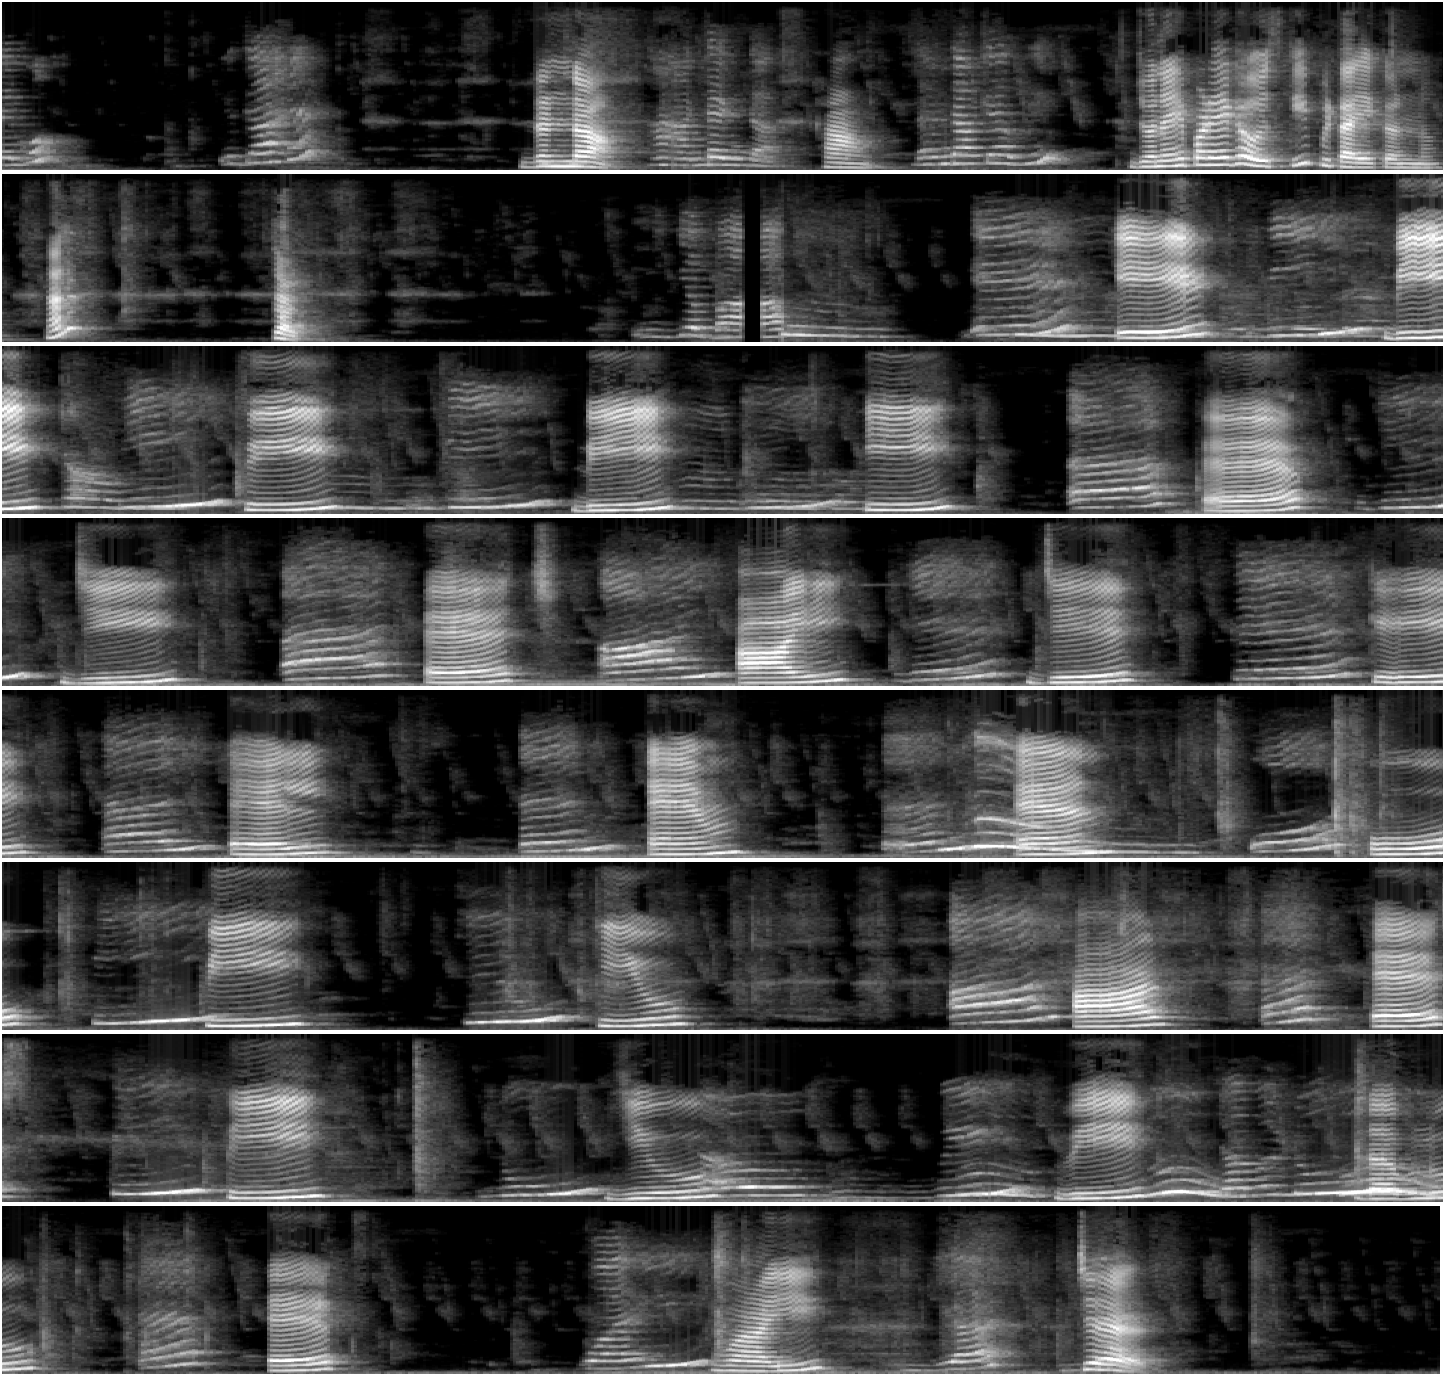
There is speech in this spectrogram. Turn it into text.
देखो ये क्या है? डंडा। हाँ डंडा। हाँ। डंडा क्या भी जो नहीं पड़ेगा उसकी पिटाई करना है ना? चलो। A B C D E F G H I J K L M N O P Q R U V W X Y Z.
